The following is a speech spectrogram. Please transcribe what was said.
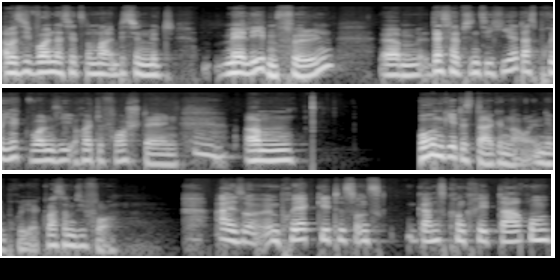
Aber Sie wollen das jetzt nochmal ein bisschen mit mehr Leben füllen. Ähm, deshalb sind Sie hier. Das Projekt wollen Sie heute vorstellen. Mhm. Ähm, worum geht es da genau in dem Projekt? Was haben Sie vor? Also im Projekt geht es uns ganz konkret darum,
